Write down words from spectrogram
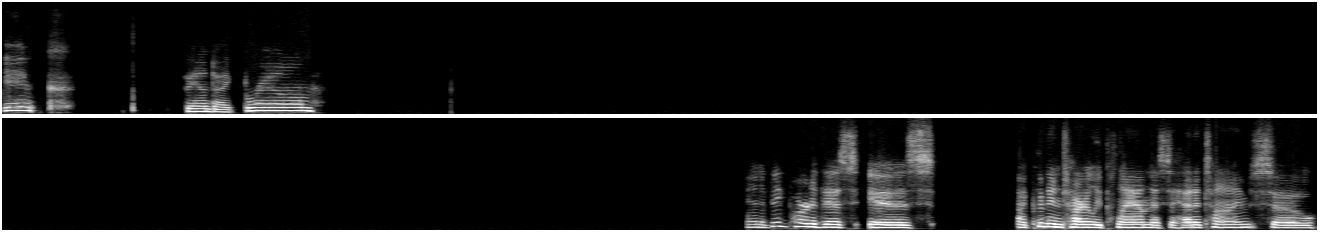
ink, Van Dyke Brown. And a big part of this is I couldn't entirely plan this ahead of time, so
